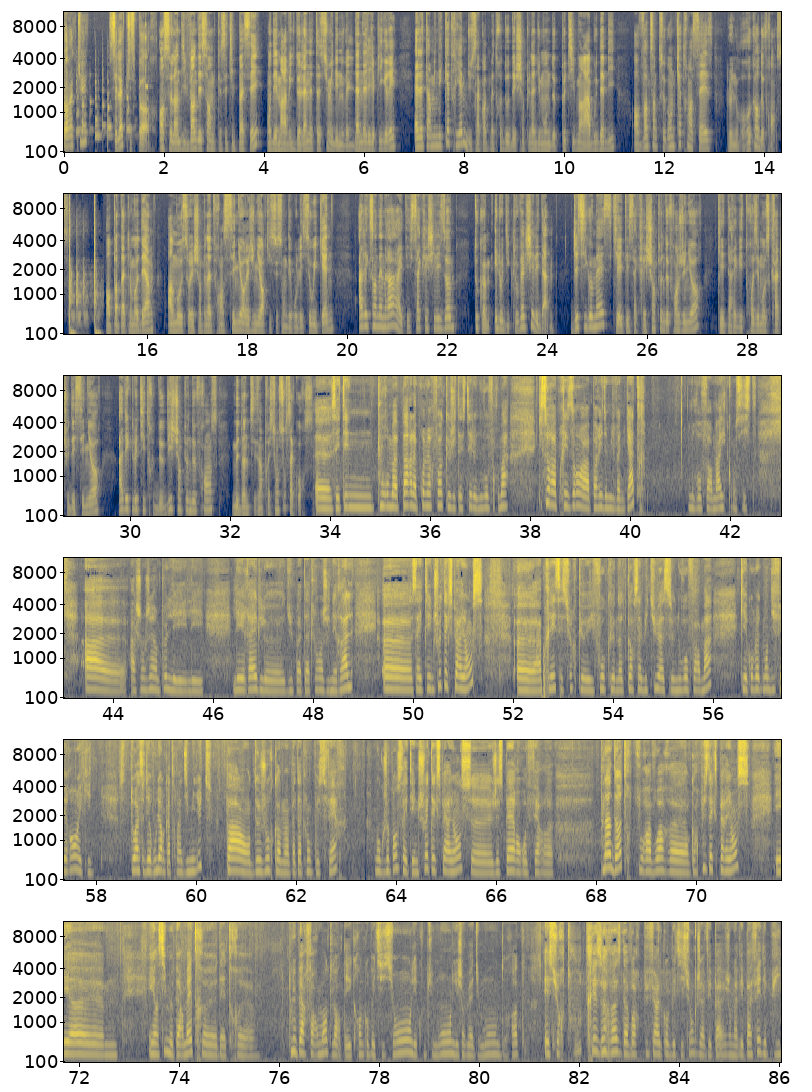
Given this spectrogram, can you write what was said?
Sport Actu, c'est l'actu sport. En ce lundi 20 décembre, que s'est-il passé? On démarre avec de la natation et des nouvelles d'Analia Pigré. Elle a terminé quatrième du 50 mètres d'eau des championnats du monde de petit bain à Abu Dhabi en 25 secondes 96, le nouveau record de France. En pentathlon moderne, un mot sur les championnats de France seniors et juniors qui se sont déroulés ce week-end. Alexandre Enrard a été sacré chez les hommes, tout comme Elodie Clouvel chez les dames. Jessie Gomez, qui a été sacrée championne de France junior, qui est arrivée troisième au scratch des seniors, avec le titre de vice-championne de France, me donne ses impressions sur sa course. Euh, ça a été pour ma part la première fois que j'ai testé le nouveau format qui sera présent à Paris 2024. Nouveau format qui consiste à, euh, changer un peu les, les, les règles du pentathlon en général. Euh, ça a été une chouette expérience. Euh, après, c'est sûr qu'il faut que notre corps s'habitue à ce nouveau format qui est complètement différent et qui doit se dérouler en 90 minutes, pas en deux jours comme un pentathlon peut se faire. Donc je pense que ça a été une chouette expérience. Euh, J'espère en refaire euh, plein d'autres pour avoir encore plus d'expérience et, ainsi me permettre d'être plus performante lors des grandes compétitions, les Coupes du Monde, les Championnats du Monde, d'Europe. Et surtout, très heureuse d'avoir pu faire une compétition que j'avais pas, j'en avais pas fait depuis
